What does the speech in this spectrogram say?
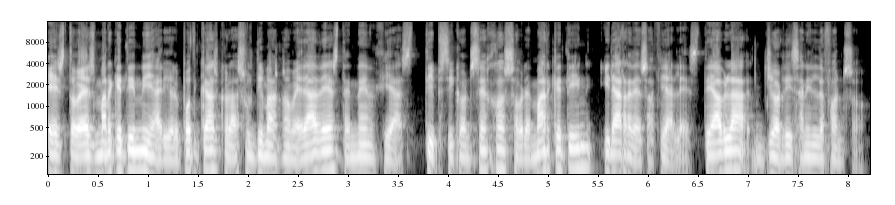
Esto es Marketing Diario, el podcast con las últimas novedades, tendencias, tips y consejos sobre marketing y las redes sociales. Te habla Jordi San Ildefonso.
